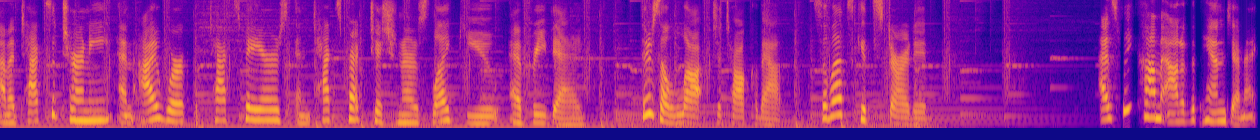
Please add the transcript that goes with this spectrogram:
I'm a tax attorney and I work with taxpayers and tax practitioners like you every day. There's a lot to talk about, so let's get started. As we come out of the pandemic,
